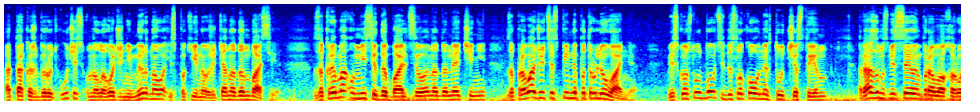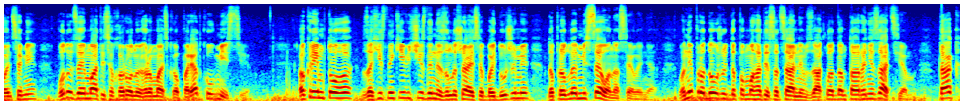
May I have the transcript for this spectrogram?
а також беруть участь у налагодженні мирного і спокійного життя на Донбасі. Зокрема, у місті Дебальцево на Донеччині запроваджується спільне патрулювання. Військовослужбовці дислокованих тут частин разом з місцевими правоохоронцями будуть займатися охороною громадського порядку в місті. Окрім того, захисники вітчизни не залишаються байдужими до проблем місцевого населення. Вони продовжують допомагати соціальним закладам та організаціям. Так,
